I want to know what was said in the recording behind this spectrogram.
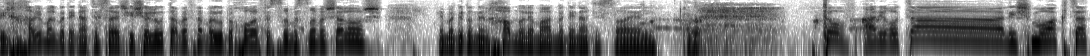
נלחמים על מדינת ישראל. שישאלו אותם איפה הם היו בחורף 2023, הם יגידו, נלחמנו למען מדינת ישראל. כן. טוב, אני רוצה לשמוע קצת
